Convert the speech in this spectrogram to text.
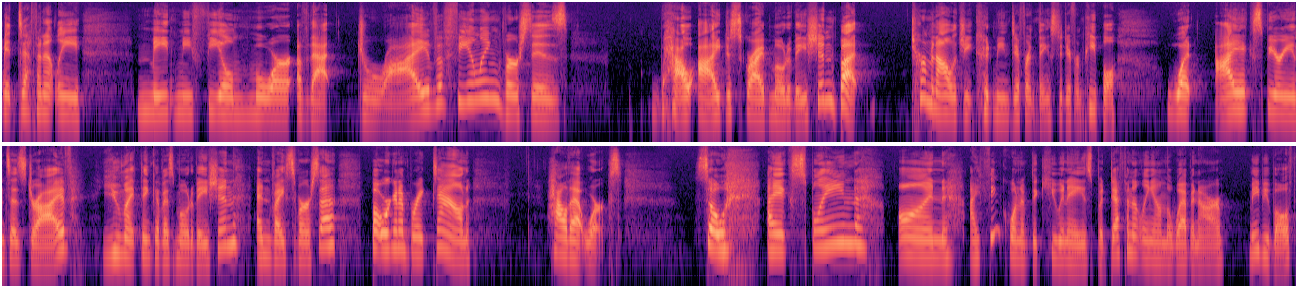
it definitely made me feel more of that drive feeling versus how I describe motivation, but terminology could mean different things to different people. What I experience as drive, you might think of as motivation and vice versa, but we're going to break down how that works. So, I explained on I think one of the Q&As, but definitely on the webinar, maybe both.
